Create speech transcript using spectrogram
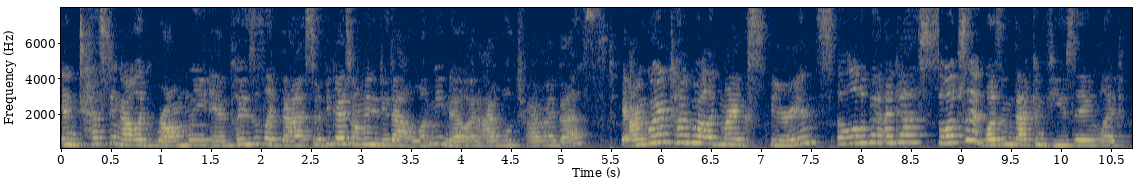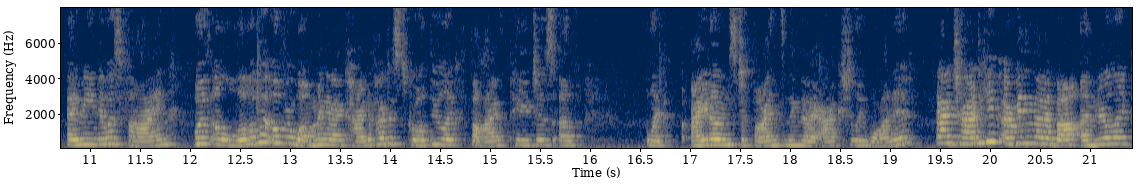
in testing out like Romwe and places like that, so if you guys want me to do that, let me know and I will try my best. I'm going to talk about like my experience a little bit, I guess. The website wasn't that confusing. Like, I mean, it was fine. It was a little bit overwhelming and I kind of had to scroll through like five pages of like items to find something that I actually wanted. I tried to keep everything that I bought under like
